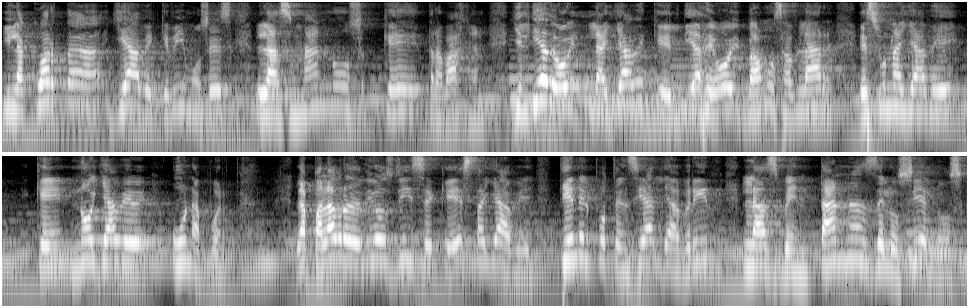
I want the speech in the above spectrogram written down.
Y la cuarta llave que vimos es las manos que trabajan. Y el día de hoy, la llave que el día de hoy vamos a hablar es una llave que no llave una puerta la palabra de Dios dice que esta llave tiene el potencial de abrir las ventanas de los cielos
